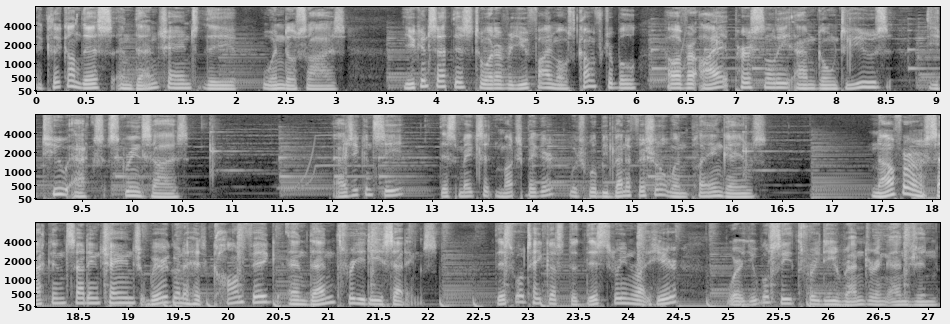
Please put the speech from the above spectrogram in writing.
And click on this and then change the window size. You can set this to whatever you find most comfortable, however I personally am going to use the 2x screen size. As you can see, this makes it much bigger, which will be beneficial when playing games. Now for our second setting change, we're going to hit config and then 3D settings. This will take us to this screen right here, where you will see 3D rendering engine.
